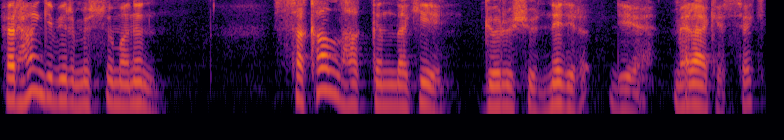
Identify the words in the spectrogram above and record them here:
Herhangi bir Müslümanın sakal hakkındaki görüşü nedir diye merak etsek,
